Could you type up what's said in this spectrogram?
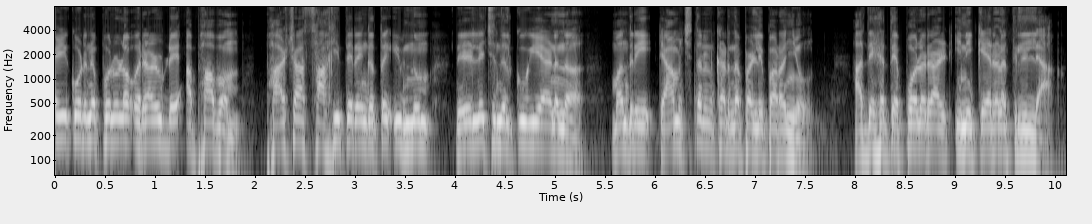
അഴീക്കോടിനെ പോലുള്ള ഒരാളുടെ അഭാവം ഭാഷാ സാഹിത്യ രംഗത്ത് ഇന്നും നിഴലിച്ചു നിൽക്കുകയാണെന്ന് മന്ത്രി രാമചന്ദ്രൻ കടന്നപ്പള്ളി പറഞ്ഞു. അദ്ദേഹത്തെ പോലൊരാൾ ഇനി കേരളത്തിലില്ല.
